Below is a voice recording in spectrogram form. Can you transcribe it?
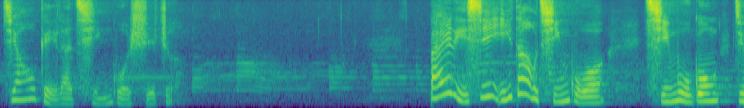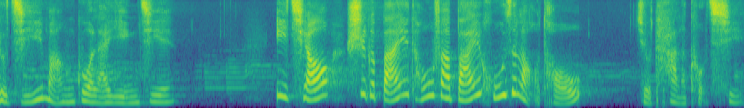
交给了秦国使者。百里奚一到秦国，秦穆公就急忙过来迎接，一瞧是个白头发、白胡子老头，就叹了口气：“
